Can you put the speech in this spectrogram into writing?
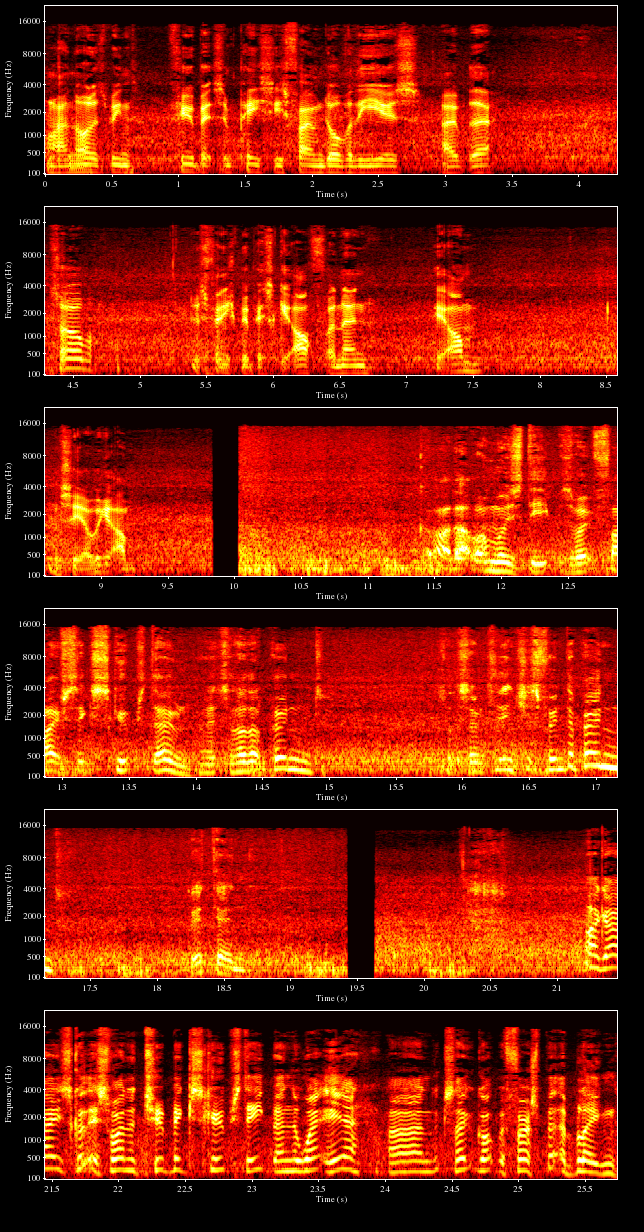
I know there's been a few bits and pieces found over the years out there. So, just finish my biscuit off and then get on and see how we get on. God, that one was deep. It was about five, six scoops down, and it's another pound. So the 17 inches found a pound. End. Hi guys, got this one, two big scoops deep in the wet here, and looks like got the first bit of bling.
